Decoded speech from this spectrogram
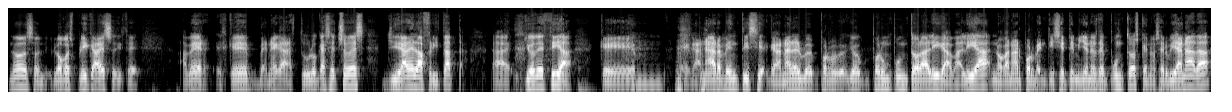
No son. Luego explica eso, dice, a ver, es que Venegas, tú lo que has hecho es girar la fritata. Ah, yo decía que mm, ganar 27, ganar el- por, yo- por un punto la liga valía, no ganar por 27 millones de puntos, que no servía nada,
